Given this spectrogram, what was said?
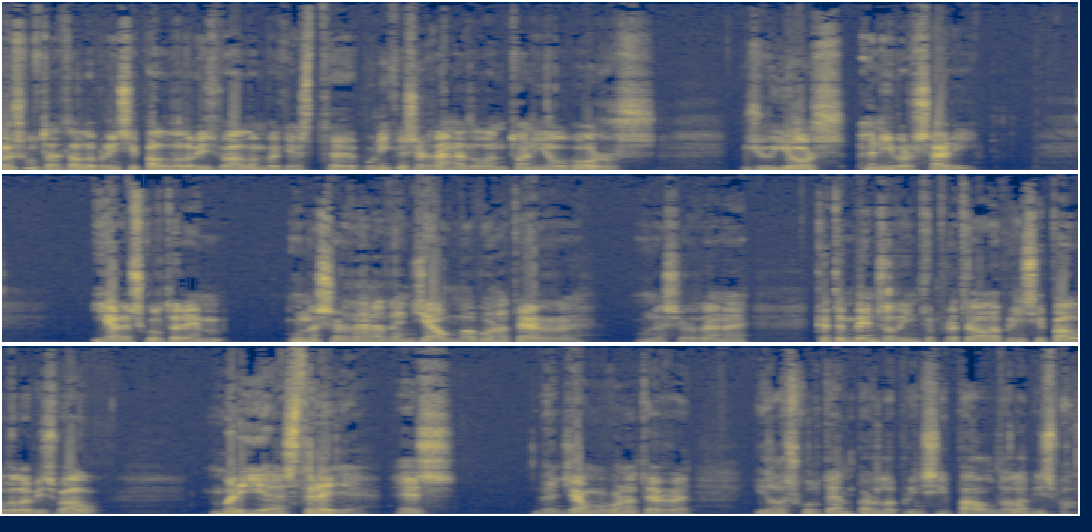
Hem escoltat a la principal de la Bisbal amb aquesta bonica sardana de l'Antoni Albors, Joiós aniversari. I ara escoltarem una sardana d'en Jaume Bonaterra, una sardana que també ens l'interpretarà la principal de la Bisbal, Maria Estrella. És d'en Jaume Bonaterra i l'escoltem per la principal de la Bisbal.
